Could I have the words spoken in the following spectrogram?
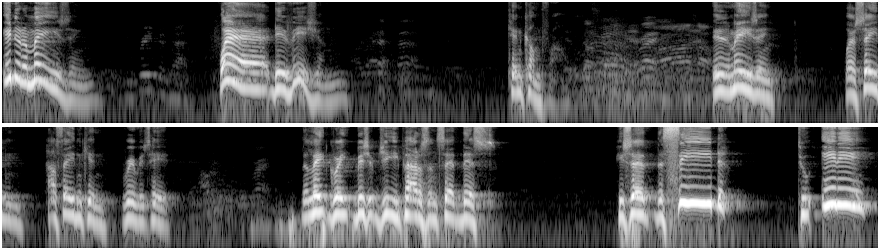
Isn't it amazing where division can come from? It is amazing where Satan, how Satan can rear his head. The late great Bishop G. E. Patterson said this. He said, The seed to any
